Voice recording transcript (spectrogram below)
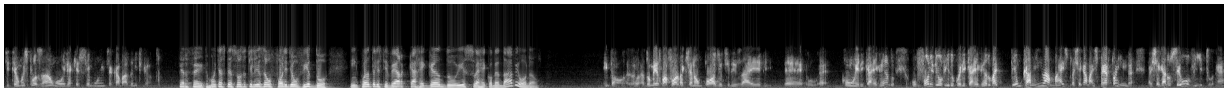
de ter uma explosão ou ele aquecer muito e acabar danificando. Perfeito. Muitas pessoas utilizam o fone de ouvido. Enquanto ele estiver carregando, isso é recomendável ou não? Então, da mesma forma que você não pode utilizar ele é, o, é, com ele carregando, o fone de ouvido com ele carregando vai ter um caminho a mais para chegar mais perto ainda. Vai chegar no seu ouvido, né?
